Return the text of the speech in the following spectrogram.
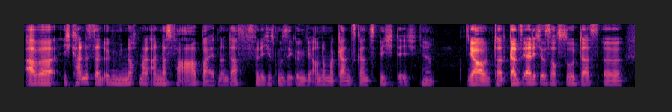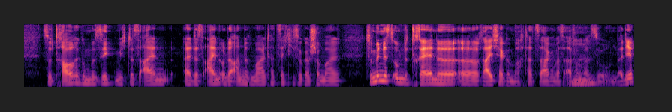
Aber ich kann es dann irgendwie nochmal anders verarbeiten und dafür finde ich ist Musik irgendwie auch nochmal ganz, ganz wichtig. Ja. Ja, und ganz ehrlich ist auch so, dass äh, so traurige Musik mich das ein, äh, das ein oder andere Mal tatsächlich sogar schon mal, zumindest um eine Träne, äh, reicher gemacht hat, sagen wir es einfach mhm. mal so. Und bei dir?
